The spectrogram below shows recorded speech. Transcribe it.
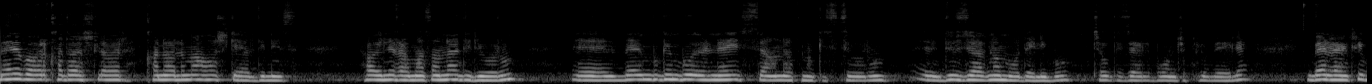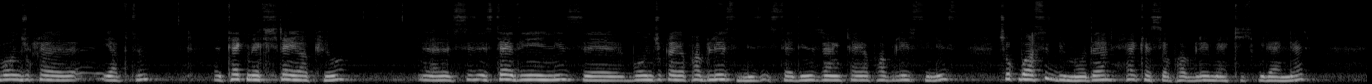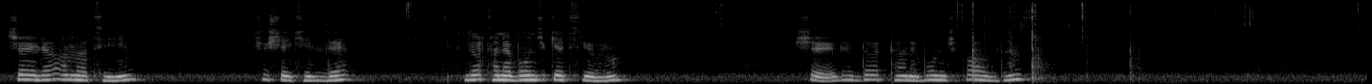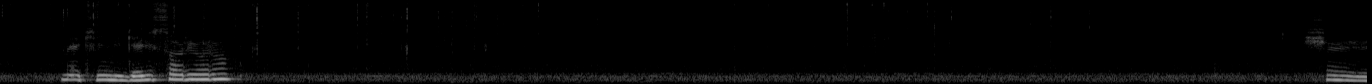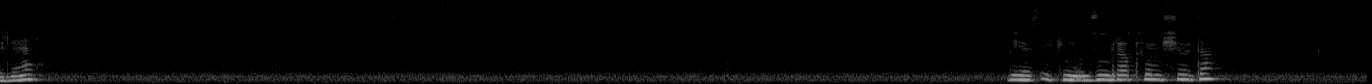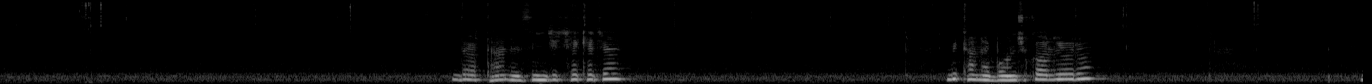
Merhaba arkadaşlar, kanalıma hoş geldiniz. Hayırlı Ramazanlar diliyorum. Ee, ben bugün bu örneği size anlatmak istiyorum. Ee, düz yazma modeli bu. Çok güzel boncuklu böyle. Ben renkli boncukla yaptım. Ee, tek mekikle yapıyor. Siz istediğiniz e, boncukla yapabilirsiniz. istediğiniz renkle yapabilirsiniz. Çok basit bir model. Herkes yapabilir mekik bilenler. Şöyle anlatayım. Şu şekilde dört tane boncuk getiriyorum. Şöyle dört tane boncuk aldım. Mekiğimi geri sarıyorum. Şöyle Biraz ipimi uzun bırakıyorum şurada. Dört tane zincir çekeceğim. Bir tane boncuk alıyorum.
